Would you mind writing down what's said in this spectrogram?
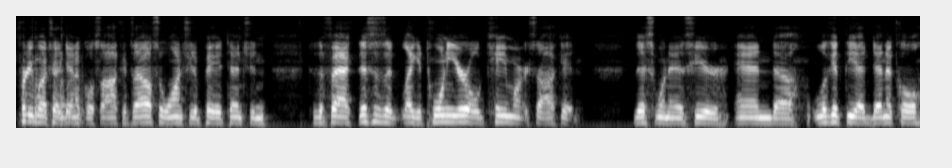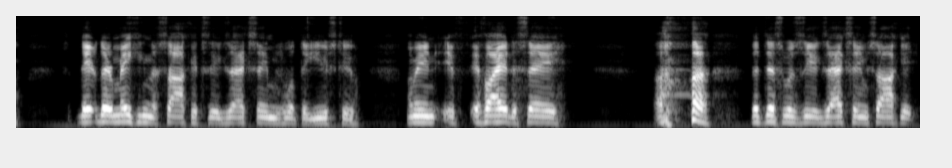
Pretty much identical sockets. I also want you to pay attention to the fact this is a, like a 20 year old Kmart socket. This one is here. And uh, look at the identical. They're, they're making the sockets the exact same as what they used to. I mean, if, if I had to say uh, that this was the exact same socket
